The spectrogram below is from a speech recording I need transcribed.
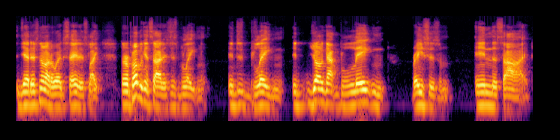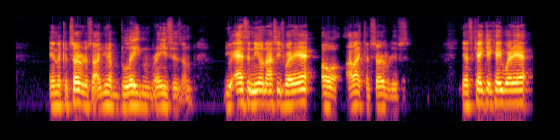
yeah, there's no other way to say this. Like the Republican side is just blatant. It's just blatant. It, y'all got blatant racism in the side. In the conservative side, you have blatant racism. You ask the neo Nazis where they at. Oh, I like conservatives. Yes, KKK where they at.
